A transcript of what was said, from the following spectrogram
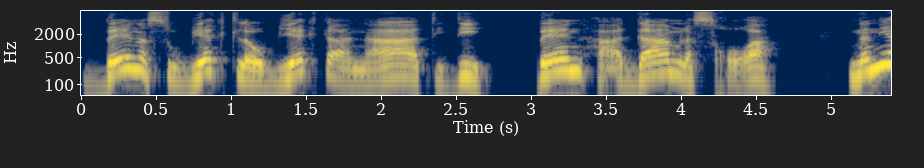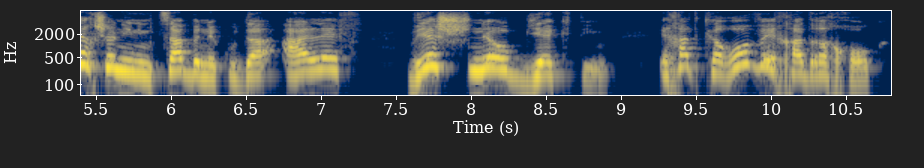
בין הסובייקט לאובייקט ההנאה העתידי, בין האדם לסחורה. נניח שאני נמצא בנקודה א' ויש שני אובייקטים, אחד קרוב ואחד רחוק,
